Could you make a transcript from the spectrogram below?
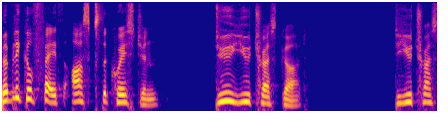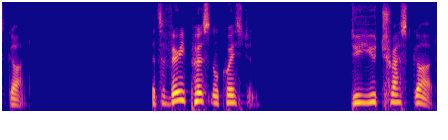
Biblical faith asks the question Do you trust God? Do you trust God? It's a very personal question. Do you trust God?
